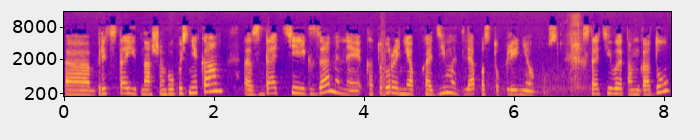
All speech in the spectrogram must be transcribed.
э, предстоит нашим выпускникам э, сдать те экзамены, которые необходимы для поступления в вуз. Кстати, в этом году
